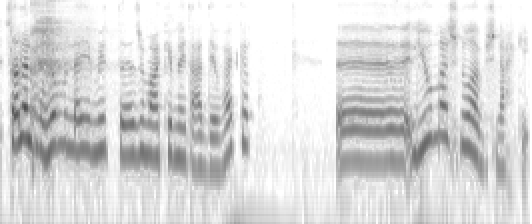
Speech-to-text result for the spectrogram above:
إن شاء الله المهم الأيامات جمعة كاملة يتعداو هكا. آه، اليوم شنو باش نحكي؟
